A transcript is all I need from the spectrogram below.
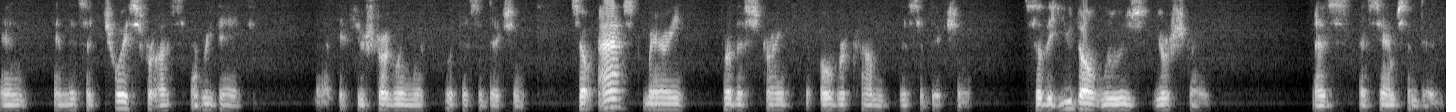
And and it's a choice for us every day to, uh, if you're struggling with, with this addiction. So ask Mary for the strength to overcome this addiction so that you don't lose your strength as, as Samson did.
